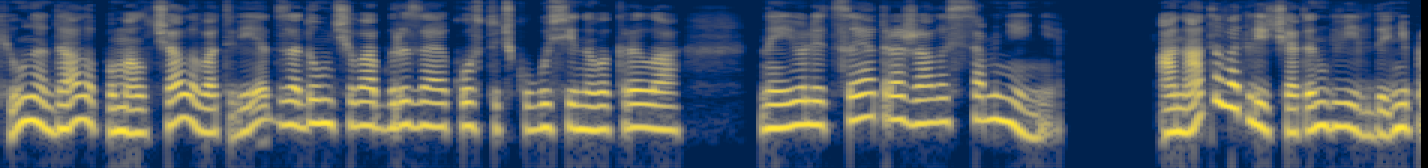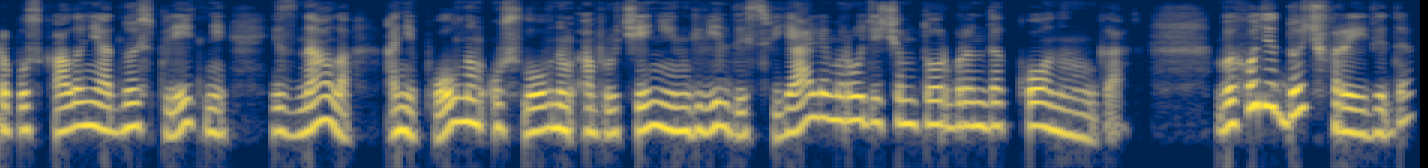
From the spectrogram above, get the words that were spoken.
Кюна Дала помолчала в ответ, задумчиво обгрызая косточку гусиного крыла. На ее лице отражалось сомнение. Она-то, в отличие от Ингвильды, не пропускала ни одной сплетни и знала о неполном условном обручении Ингвильды с Фьялем, родичем Торбранда Конунга. Выходит, дочь Фрейвида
